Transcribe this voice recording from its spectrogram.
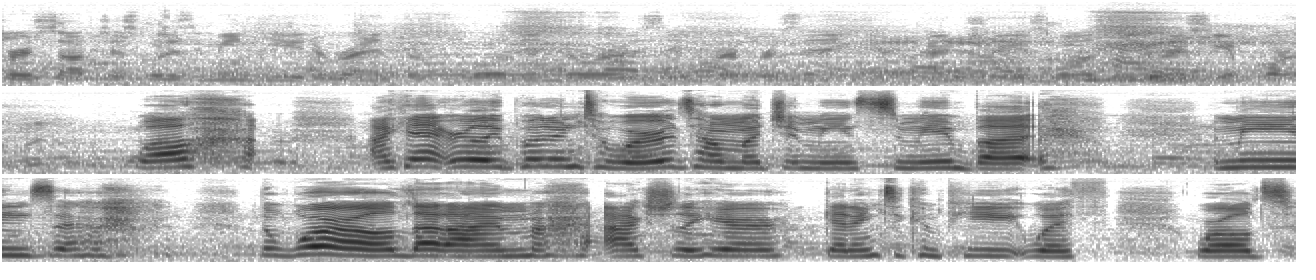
First off, just what does it mean to you to run at the World Indoors and represent your country as well as the University of Portland? Well, I can't really put into words how much it means to me, but it means uh, the world that I'm actually here getting to compete with world's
